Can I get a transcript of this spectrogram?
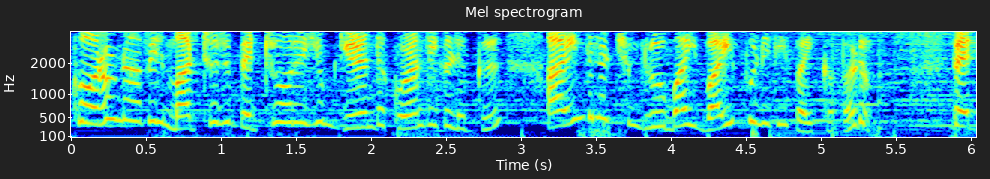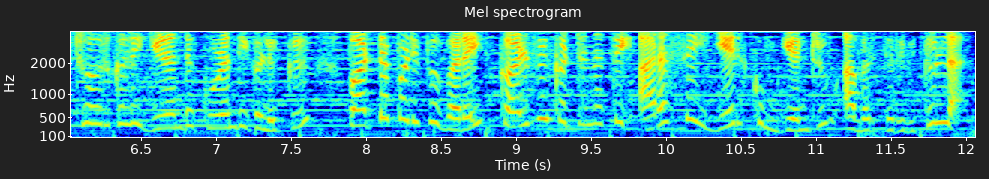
கொரோனாவில் மற்றொரு பெற்றோரையும் இழந்த குழந்தைகளுக்கு ஐந்து லட்சம் ரூபாய் வைப்பு நிதி வைக்கப்படும். பெற்றோர்களை இழந்த குழந்தைகளுக்கு பட்டப்படிப்பு வரை கல்வி கட்டணத்தை அரசே ஏற்கும் என்றும் அவர் தெரிவித்துள்ளார்.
